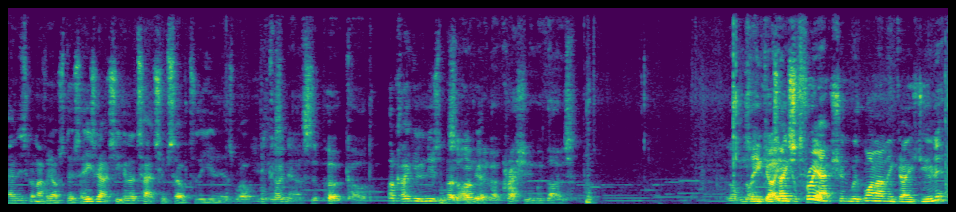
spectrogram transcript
and he's got nothing else to do. So he's actually going to attach himself to the unit as well. Okay, now this is a perk card, Okay, you can use the perk so card, I'm going to go crashing in with those. I'm not So you can take a free action with one unengaged unit,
